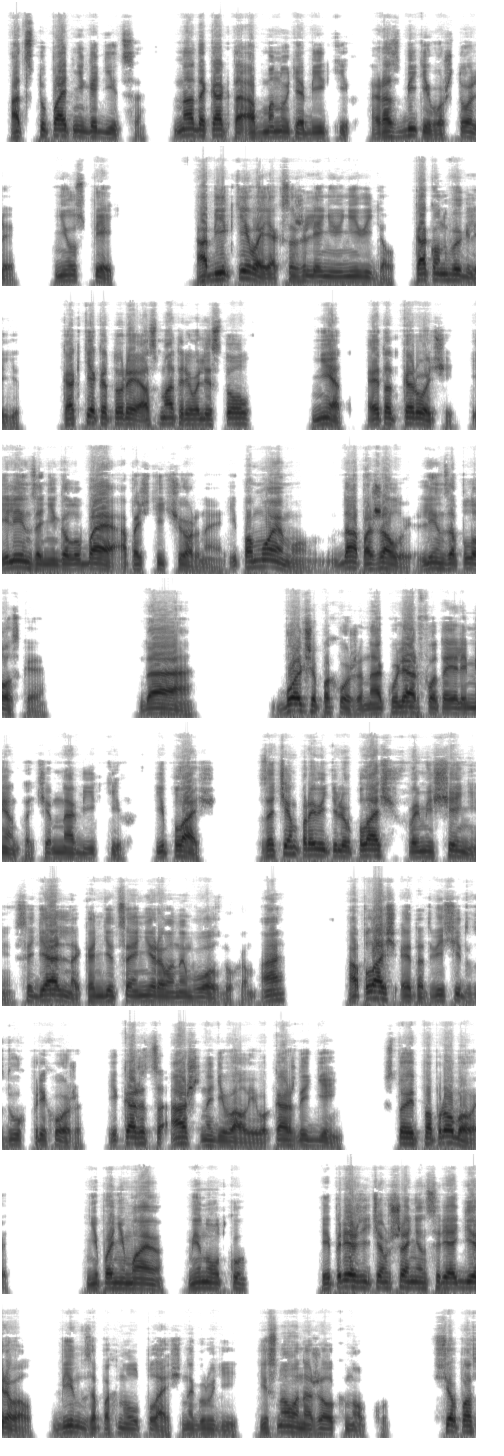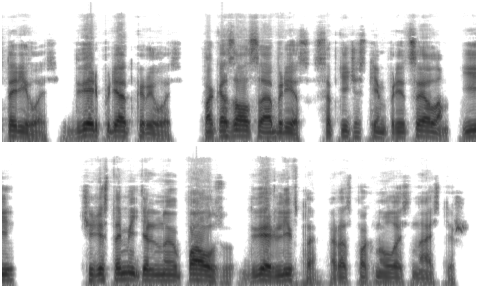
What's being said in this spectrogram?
Отступать не годится. Надо как-то обмануть объектив, разбить его, что ли. Не успеть. Объектива я, к сожалению, не видел. Как он выглядит? Как те, которые осматривали стол? Нет, этот короче, и линза не голубая, а почти черная. И, по-моему, да, пожалуй, линза плоская. Да, больше похоже на окуляр фотоэлемента, чем на объектив. И плащ. Зачем правителю плащ в помещении с идеально кондиционированным воздухом, а? А плащ этот висит в двух прихожих, и кажется, аж надевал его каждый день. Стоит попробовать? Не понимаю. «Минутку». И прежде чем Шанин среагировал, Бин запахнул плащ на груди и снова нажал кнопку. Все повторилось, дверь приоткрылась, показался обрез с оптическим прицелом и... Через томительную паузу дверь лифта распахнулась настежь.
